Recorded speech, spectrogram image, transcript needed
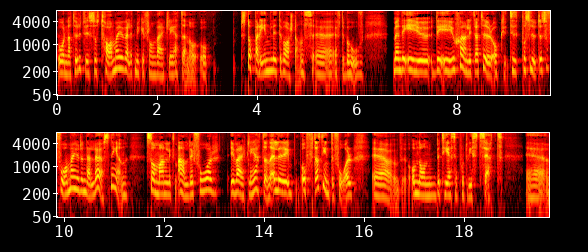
Och naturligtvis så tar man ju väldigt mycket från verkligheten och, och stoppar in lite varstans efter behov. Men det är ju, det är ju skönlitteratur och till, på slutet så får man ju den där lösningen som man liksom aldrig får i verkligheten, eller oftast inte får, eh, om någon beter sig på ett visst sätt. Eh,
